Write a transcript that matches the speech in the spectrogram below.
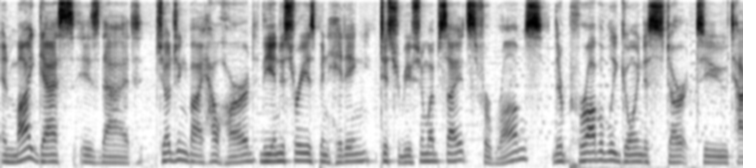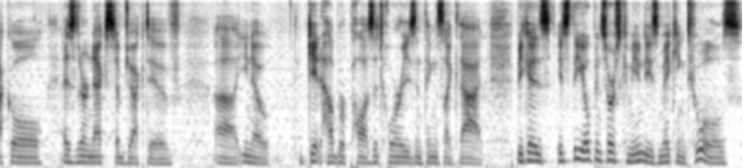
And my guess is that judging by how hard the industry has been hitting distribution websites for ROMs, they're probably going to start to tackle as their next objective, uh, you know, GitHub repositories and things like that. Because it's the open source communities making tools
